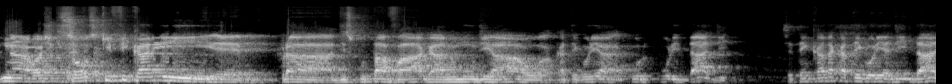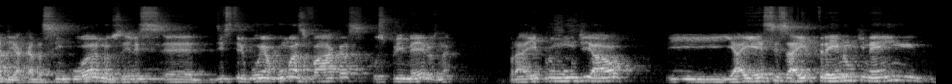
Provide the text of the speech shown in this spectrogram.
Não, eu acho que só os que ficarem é, para disputar vaga no Mundial, a categoria por, por idade, você tem cada categoria de idade, a cada cinco anos, eles é, distribuem algumas vagas, os primeiros, né? Para ir para o Mundial. E, e, aí esses aí treinam que nem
